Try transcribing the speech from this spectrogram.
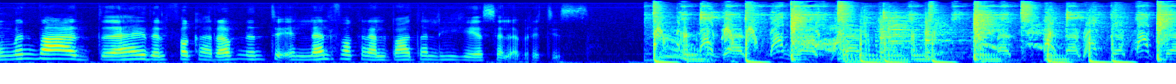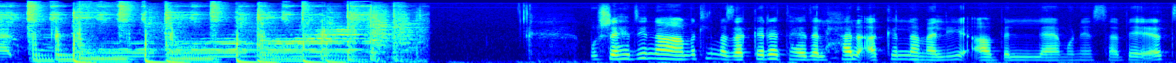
ومن بعد هيدي الفقرة بننتقل للفقرة اللي بعدها اللي هي سيلبرتيز مشاهدينا مثل ما ذكرت هيدي الحلقة كلها مليئة بالمناسبات.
